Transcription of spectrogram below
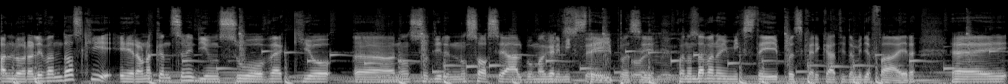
allora, Lewandowski era una canzone di un suo vecchio, uh, non so dire, non so se album, magari mixtape, mixtape sì, quando andavano i mixtape scaricati da Mediafire. Eh,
